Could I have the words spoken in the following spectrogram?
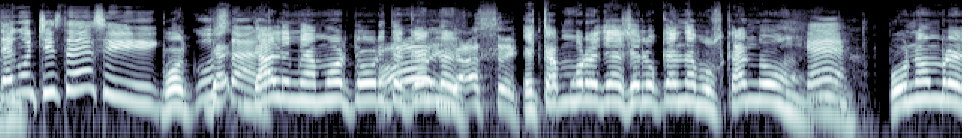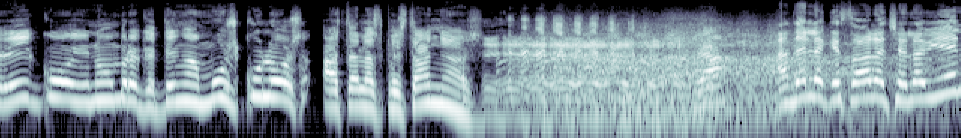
Tengo un chiste si Pues, gustan. da- dale, mi amor, tú ahorita que Ay, andas. ya sé. Esta morra ya sé lo que anda buscando. ¿Qué? Un hombre rico y un hombre que tenga músculos hasta las pestañas. Ándale, que estaba la chela bien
